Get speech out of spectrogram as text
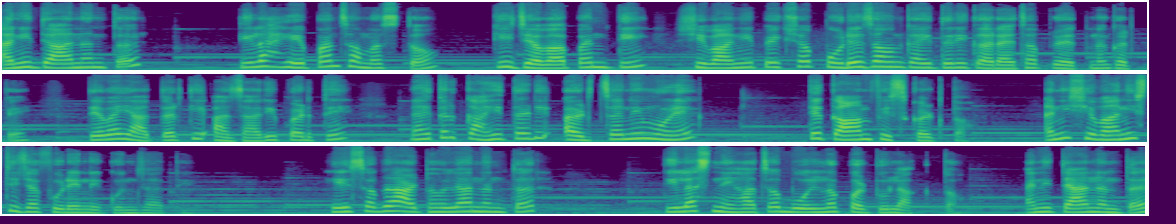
आणि त्यानंतर तिला हे पण समजतं की जेव्हा पण ती शिवानीपेक्षा पुढे जाऊन काहीतरी करायचा प्रयत्न करते तेव्हा या तर ती आजारी पडते नाहीतर काहीतरी अडचणीमुळे ते काम फिसकटतं. आणि शिवानीच तिच्या पुढे निघून जाते. हे सगळं आठवल्यानंतर तिला स्नेहाचं बोलणं पटू लागतं आणि त्यानंतर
